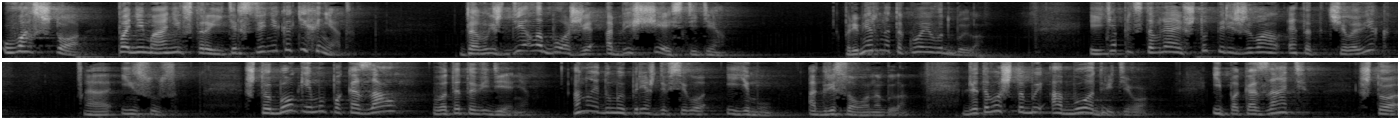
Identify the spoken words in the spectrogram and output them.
У вас что, пониманий в строительстве никаких нет? Да вы ж дело Божье обесчестите. Примерно такое вот было. И я представляю, что переживал этот человек, э, Иисус, что Бог ему показал вот это видение. Оно, я думаю, прежде всего и ему адресовано было. Для того, чтобы ободрить его и показать, что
